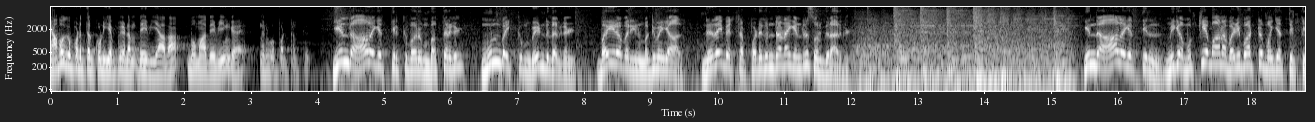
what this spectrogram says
ஞாபகப்படுத்தக்கூடிய பீடம் தேவியாக தான் பூமாதேவி இங்கே நிறுவப்பட்டிருக்கு. இந்த ஆலயத்திற்கு வரும் பக்தர்கள் முன்வைக்கும் வேண்டுதல்கள் பைரவரின் மகிமையால் நிறைவேற்றப்படுகின்றன என்று சொல்கிறார்கள். இந்த ஆலயத்தின் மிக முக்கியமான வழிபாட்டு மையத்திற்கு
